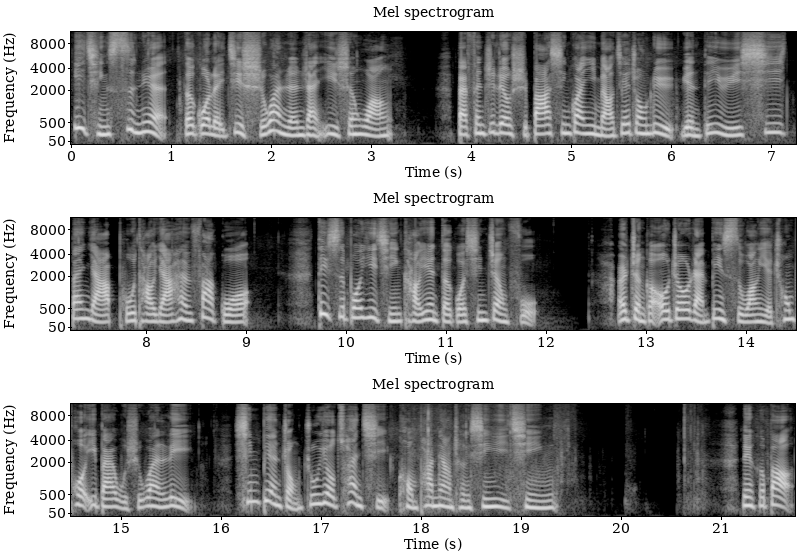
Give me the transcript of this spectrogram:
疫情肆虐，德国累计十万人染疫身亡，百分之六十八新冠疫苗接种率远低于西班牙、葡萄牙和法国。第四波疫情考验德国新政府，而整个欧洲染病死亡也冲破一百五十万例，新变种株又窜起，恐怕酿成新疫情。联合报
